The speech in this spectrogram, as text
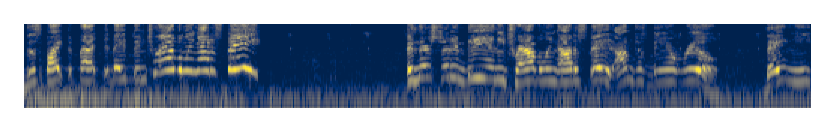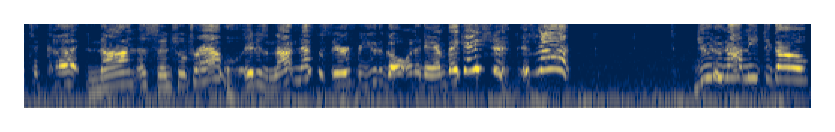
despite the fact that they've been traveling out of state. And there shouldn't be any traveling out of state. I'm just being real. They need to cut non essential travel. It is not necessary for you to go on a damn vacation. It's not. You do not need to go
